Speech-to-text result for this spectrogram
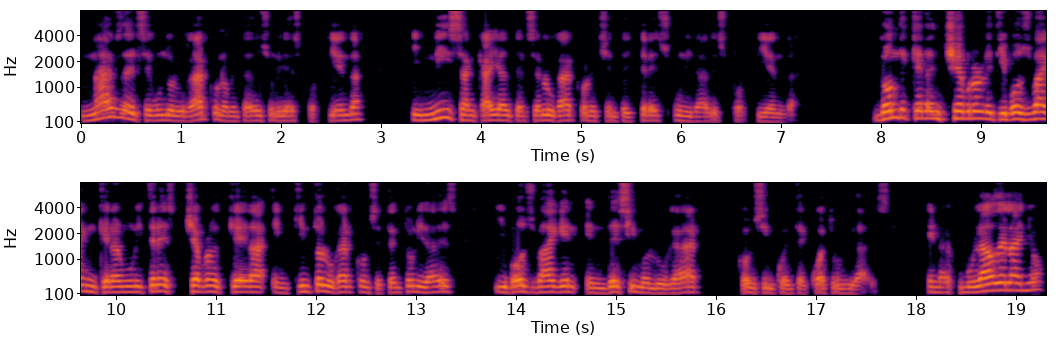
Mazda el segundo lugar con 92 unidades por tienda y Nissan cae al tercer lugar con 83 unidades por tienda. ¿Dónde quedan Chevrolet y Volkswagen, que eran 1 y 3? Chevrolet queda en quinto lugar con 70 unidades y Volkswagen en décimo lugar con 54 unidades. En el acumulado del año,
